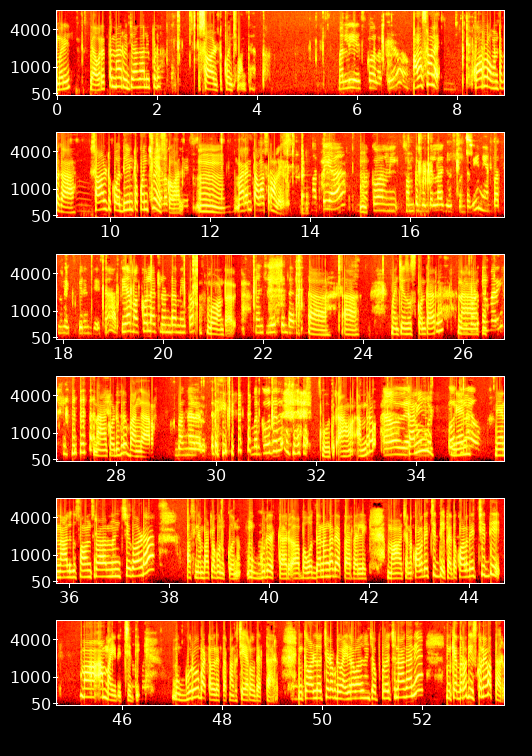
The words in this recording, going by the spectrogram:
మరి ఎవరెత్తన్నారు ఉద్యోగాలు ఇప్పుడు? సాల్ట్ కొంచెం అంతే. మళ్ళీ వేసుకోవాలి అత్తయ్య? అవసరంలే కూరలో ఉంటదిగా. సాల్ట్ దీంట్లో కొంచెం వేసుకోవాలి. మరింత అవసరం లేదు. అత్తయ్య అక్క వాళ్ళని సొంత బిడ్డల్లా చూసుకుంటది. నేను పర్సనల్ ఎక్స్పీరియన్స్ చేసా అత్తయ్య మా అక్క వాళ్ళు ఎట్లా ఉంటారు నీతో? బాగుంటారు. మంచి చూసుకుంటారు? మంచిగా చూసుకుంటారు. నా నా కొడుకు బంగారం. బంగారాలు. మరి కూతురు? కూతురు. అందరూ. కానీ నేను. నేను నాలుగు సంవత్సరాల నుంచి కూడా అసలు నేను బట్టలు కొనుక్కోను. ముగ్గురు తెస్తారు అబ్బా వద్దనంగా తెస్తారు తల్లి. మా చిన్న కోళ్ళ తెచ్చిద్ది పెద్ద కోళ్ళ తెచ్చిద్ది మా అమ్మాయి తెచ్చిద్ది. ముగ్గురు బట్టలు తెస్తారు నాకు చీరలు తెస్తారు ఇంకా వాళ్ళు వచ్చేటప్పుడు హైదరాబాద్ నుంచి ఎప్పుడు వచ్చినా కానీ ఇంకిద్దరు తీసుకునే వస్తారు.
